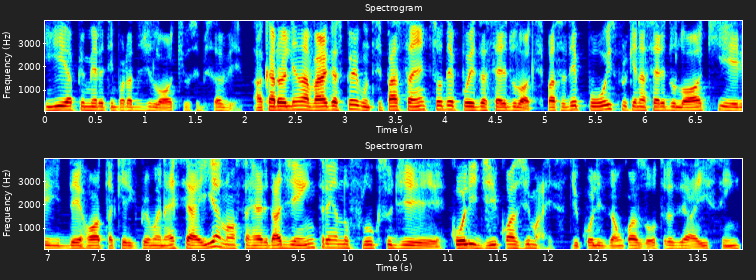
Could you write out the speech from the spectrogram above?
e a primeira temporada de Loki você precisa ver. A Carolina Vargas pergunta se passa antes ou depois da série do Loki. Se passa depois, porque na série do Loki ele derrota aquele que permanece, aí a nossa realidade entra no fluxo de colidir com as demais, de colisão com as outras, e aí sim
